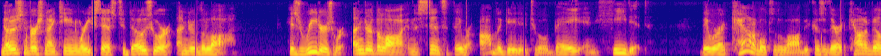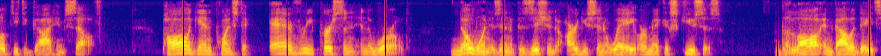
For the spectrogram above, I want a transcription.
Notice in verse 19 where he says, To those who are under the law. His readers were under the law in the sense that they were obligated to obey and heed it. They were accountable to the law because of their accountability to God Himself. Paul again points to every person in the world. No one is in a position to argue sin away or make excuses. The law invalidates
